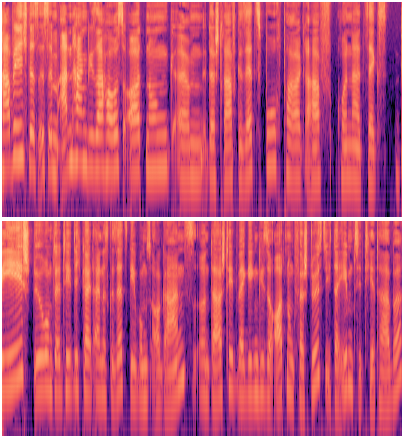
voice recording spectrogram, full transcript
Habe ich, das ist im Anhang dieser Hausordnung, ähm, das Strafgesetzbuch, Paragraph 106b, Störung der Tätigkeit eines Gesetzgebungsorgans. Und da steht, wer gegen diese Ordnung verstößt, die ich da eben zitiert habe,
